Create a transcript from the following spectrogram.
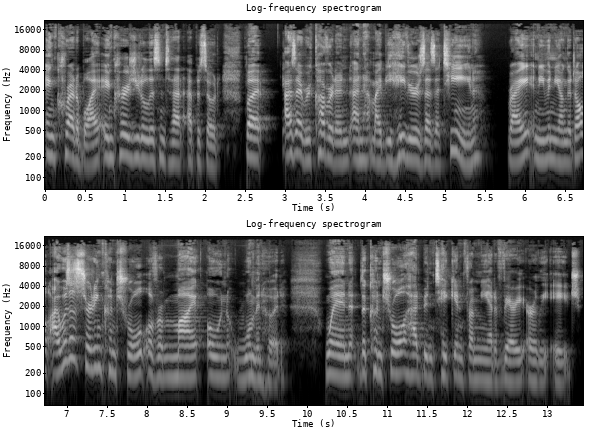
incredible. I encourage you to listen to that episode. But as I recovered and, and my behaviors as a teen, right? And even young adult, I was asserting control over my own womanhood when the control had been taken from me at a very early age.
